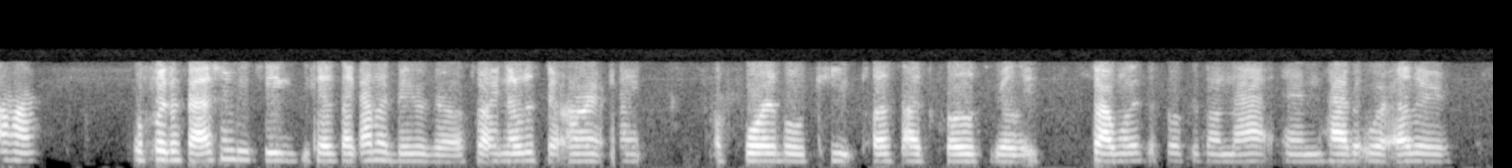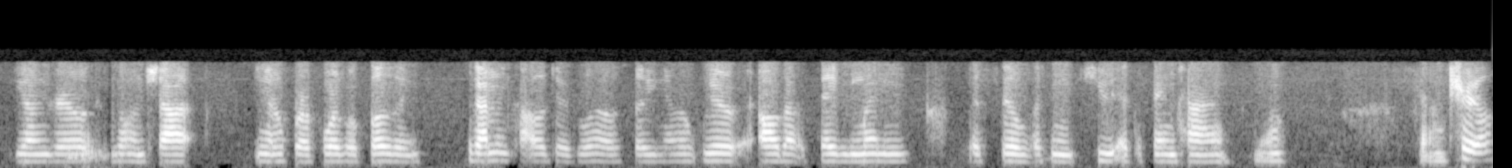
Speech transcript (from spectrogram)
Uh huh. Well, for the fashion boutique, because like I'm a bigger girl, so I noticed there aren't like affordable, cute plus size clothes really. So I wanted to focus on that and have it where other young girls can go and shop, you know, for affordable clothing. Because I'm in college as well, so you know we're all about saving money, but still looking cute at the same time, you know. So. True.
